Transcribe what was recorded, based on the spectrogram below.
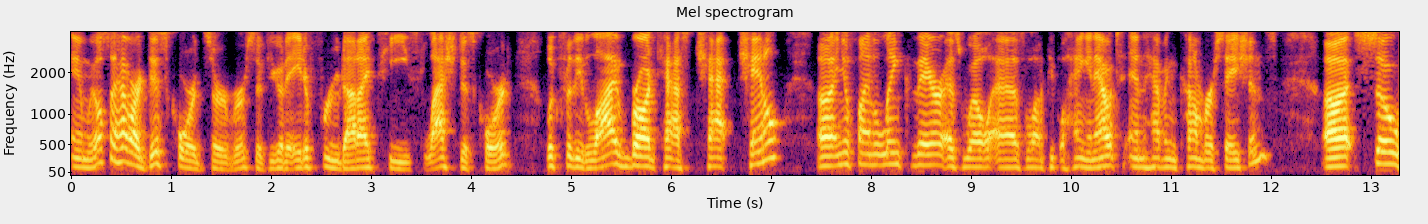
and we also have our Discord server. So if you go to adafru.it slash Discord, look for the live broadcast chat channel, uh, and you'll find a link there, as well as a lot of people hanging out and having conversations. Uh, so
